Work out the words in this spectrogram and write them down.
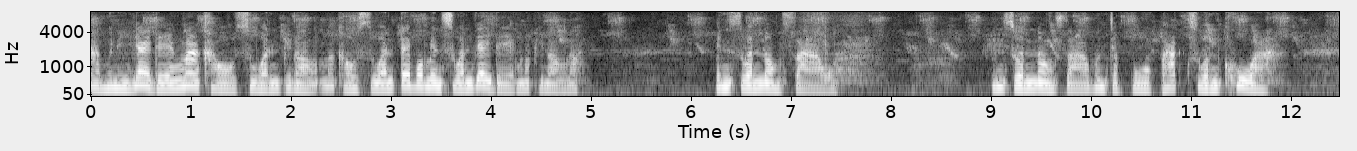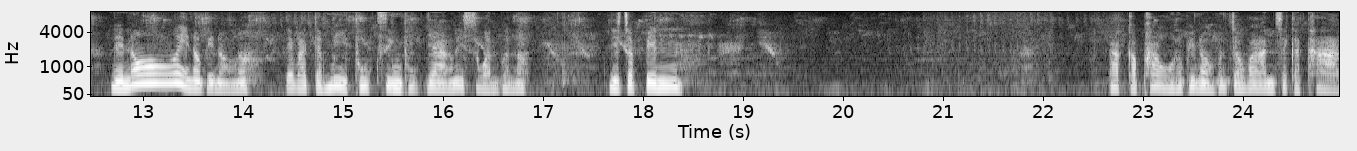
อ่ามือนี้ยายแดงมาเขาสวนพี่น้อง มาเขาสวน แต่บ่แม่นสวนยายแดงเนาะพี่น้องเนาะเป็นสวนน้องสาว เป็นสวนน้องสาวเพิ่นจะปลูกผักสวนครัวน้อยเนาะพี่น้องเนาะแต่ว่าจะมีทุกสิ่งทุกอย่างในสวนเพิ่อนเนาะนี่จะเป็นผักกะเพราเนาะพี่น้องเพิ่นจะวานใส่กระถาง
